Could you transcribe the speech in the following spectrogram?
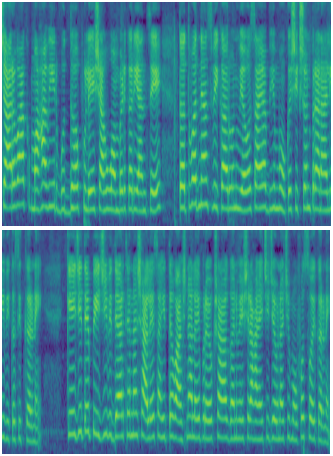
चारवाक महावीर बुद्ध फुले शाहू आंबेडकर यांचे तत्वज्ञान स्वीकारून व्यवसायाभिमुख शिक्षण प्रणाली विकसित करणे. के जी ते पी जी विद्यार्थ्यांना शालेय साहित्य वाचनालय प्रयोगशाळा गणवेश राहण्याची जेवणाची मोफत सोय करणे.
